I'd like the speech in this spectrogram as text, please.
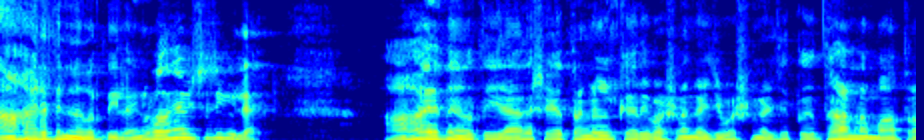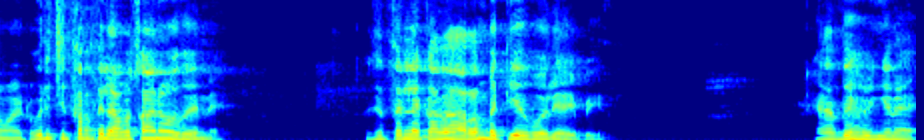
ആഹാരത്തിന് നിവൃത്തിയില്ല. നിങ്ങൾ പറഞ്ഞാൽ വിശ്വസിക്കില്ല ആഹാരത്തിന് നിവൃത്തിയില്ലാതെ ക്ഷേത്രങ്ങളിൽ കയറി ഭക്ഷണം കഴിച്ച് ഭക്ഷണം കഴിച്ച് തീർത്ഥാടനം മാത്രമായിട്ട്. ഒരു ചിത്രത്തിൽ അവസാനം അത് തന്നെ. ചിത്രത്തിലെ കഥ അറം പറ്റിയതുപോലെ ആയിപ്പോയി. അദ്ദേഹം ഇങ്ങനെ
